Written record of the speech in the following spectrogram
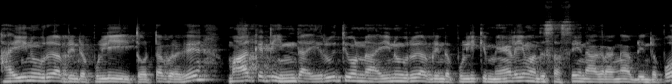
ஐநூறு அப்படின்ற புள்ளி தொட்ட பிறகு மார்க்கெட் இந்த இருபத்தி ஒன்று ஐநூறு அப்படின்ற புள்ளிக்கு மேலேயும் வந்து சஸ்டெயின் ஆகிறாங்க அப்படின்றப்போ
